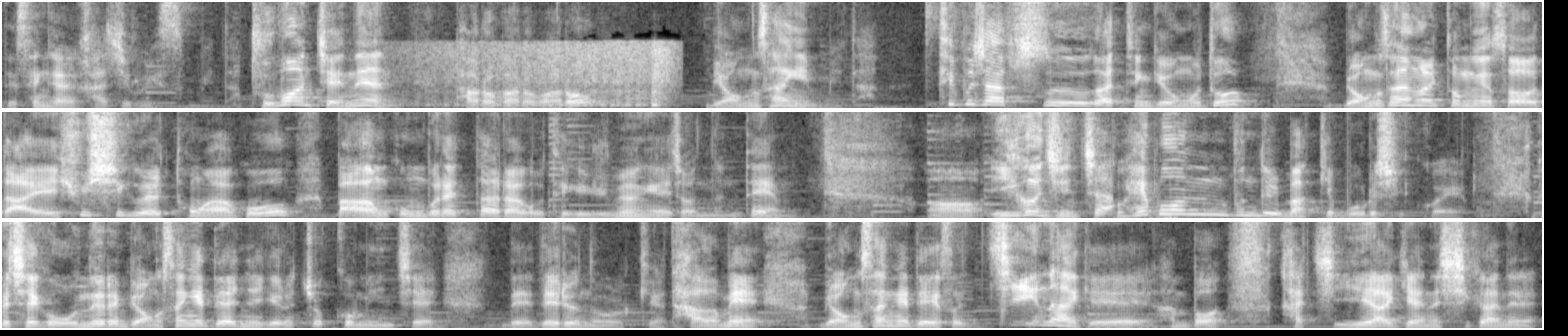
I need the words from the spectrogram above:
네, 생각을 가지고 있습니다. 두 번째는 바로 바로 바로 명상입니다. 스티브 잡스 같은 경우도 명상을 통해서 나의 휴식을 통하고 마음 공부를 했다라고 되게 유명해졌는데 어, 이건 진짜 해본 분들밖에 모르실 거예요. 그래서 제가 오늘은 명상에 대한 얘기를 조금 이제 네, 내려놓을게요. 다음에 명상에 대해서 진하게 한번 같이 이야기하는 시간을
